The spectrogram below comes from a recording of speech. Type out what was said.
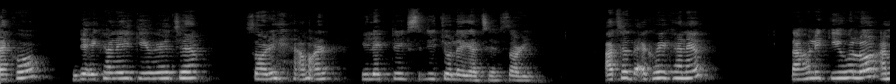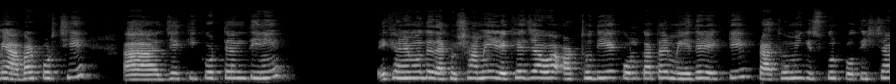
দেখো যে এখানেই কি হয়েছে? সরি আমার ইলেকট্রিসিটি চলে গেছে সরি আচ্ছা দেখো এখানে। তাহলে কি হলো? আমি আবার পড়ছি যে কি করতেন তিনি? এখানের মধ্যে দেখো, স্বামী রেখে যাওয়া অর্থ দিয়ে কলকাতায় মেয়েদের একটি প্রাথমিক স্কুল প্রতিষ্ঠা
